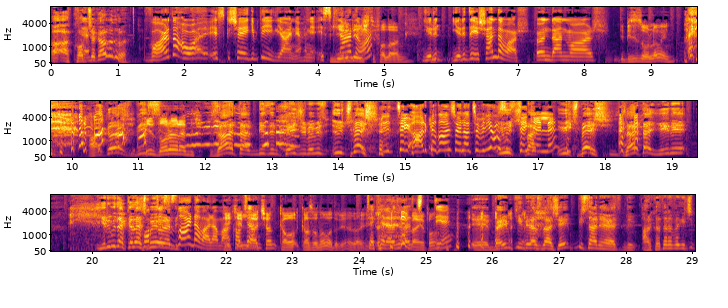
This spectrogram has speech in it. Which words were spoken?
Aa kopça kalmadı mı? Var da o eski şey gibi değil yani. Hani eskiler Yeri de değişti var. falan. Yeri, yeri değişen de var. Önden var. Bizi zorlamayın. Arkadaş biz Biz zor öğrendik. zaten bizim tecrübemiz 3-5. Tek arkadan şöyle açabiliyor musunuz 3 tek bak elle? 3-5. Zaten yeni 20 dakikada açmayı öğrendik. Kopçasızlar da var ama. Tek elle Kopça- açan kava- kazanamadır ya. Ben, Tek elle ben yapamam. diye. Ee, benimki biraz daha şey bir saniye hayatımdayım. Arka tarafa geçip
